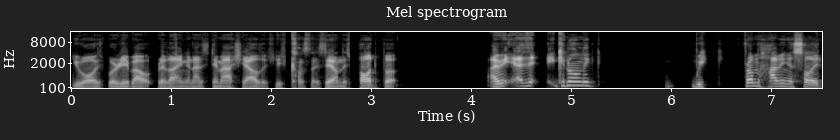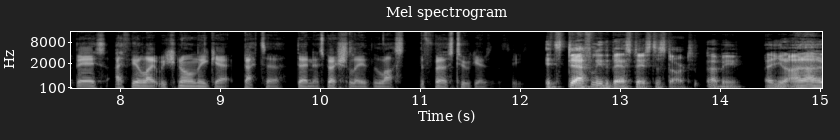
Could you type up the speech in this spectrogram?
you always worry about relying on Anthony Martial, which you constantly say on this pod. But I mean, it can only we from having a solid base. I feel like we can only get better than especially the last the first two games of the season. It's definitely the best place to start. I mean, uh, you know, and I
